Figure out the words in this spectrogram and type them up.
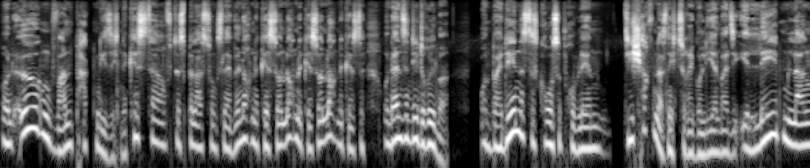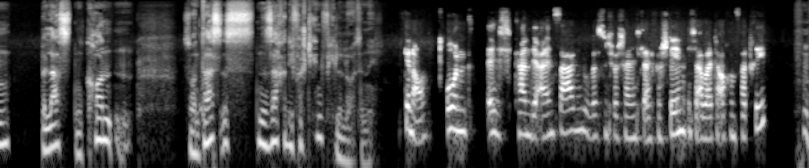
Und irgendwann packen die sich eine Kiste auf das Belastungslevel, noch eine Kiste und noch eine Kiste und noch eine Kiste und dann sind die drüber. Und bei denen ist das große Problem, die schaffen das nicht zu regulieren, weil sie ihr Leben lang belasten konnten. So, und das ist eine Sache, die verstehen viele Leute nicht. Genau. Und ich kann dir eins sagen, du wirst mich wahrscheinlich gleich verstehen. Ich arbeite auch im Vertrieb.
